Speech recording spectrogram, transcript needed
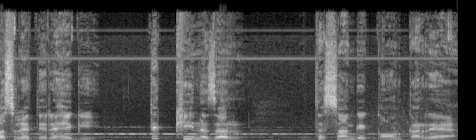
ਮਸਲੇ ਤੇ ਰਹੇਗੀ ਤਿੱਖੀ ਨਜ਼ਰ ਦੱਸਾਂਗੇ ਕੌਣ ਕਰ ਰਿਹਾ ਹੈ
